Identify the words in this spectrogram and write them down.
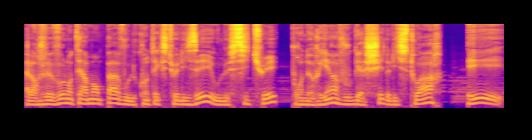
Alors je vais volontairement pas vous le contextualiser ou le situer pour ne rien vous gâcher de l'histoire et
